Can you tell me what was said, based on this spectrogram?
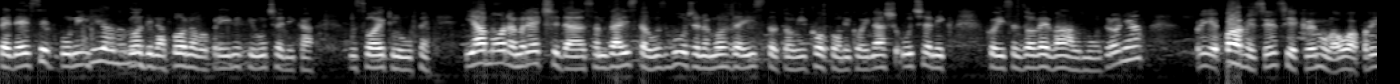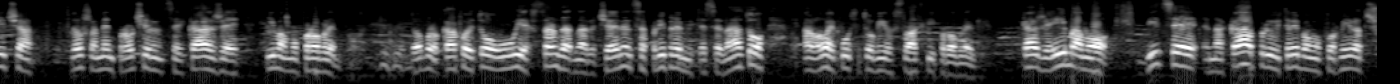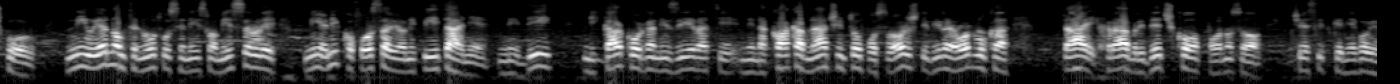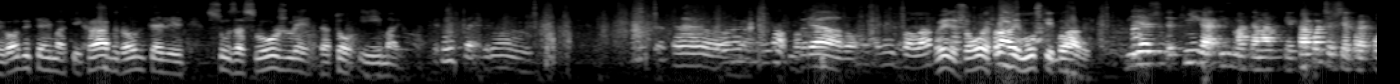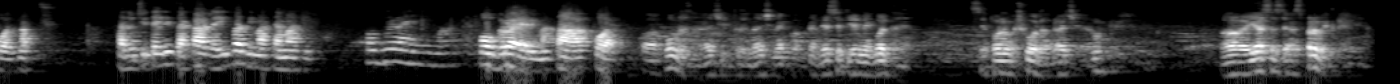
50 punih godina ponovo primiti učenika u svoje klupe. Ja moram reći da sam zaista uzbuđena, možda isto toliko koliko i naš učenik koji se zove Val Mudronja. Prije par mjeseci je krenula ova priča, došla meni pročelnica i kaže imamo problem. Dobro, kako je to uvijek standardna rečenica, pripremite se na to, ali ovaj put je to bio slatki problem. Kaže, imamo dice na Kapriju i trebamo formirati školu. Ni u jednom trenutku se nismo mislili, nije niko postavio ni pitanje, ni di, ni kako organizirati, ni na kakav način to posložiti. Bila je odluka taj hrabri dečko, odnosno čestitke njegovim roditeljima, ti hrabri roditelji su zaslužili da to i imaju. Super, Bravo. Vidiš, ovo je pravi muški plavi. Ideš knjiga iz matematike, kako ćeš je prepoznati? Kad učiteljica kaže izvadi matematiku. Po brojevima. Po brojevima, tako je. Pa puno znači, to je znači neko 51 godine se ponovo škola vraća. ja sam 71. krenuo.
